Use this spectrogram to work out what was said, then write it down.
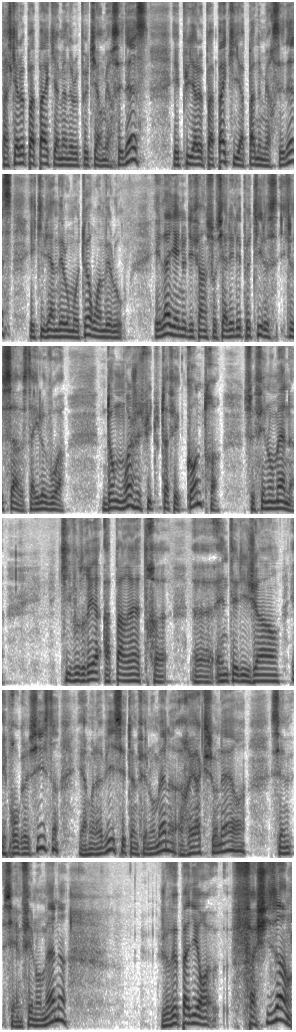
Parce qu'il y a le papa qui amène le petit en Mercedes, et puis il y a le papa qui n'a pas de Mercedes et qui vient en vélo moteur ou en vélo. Et là, il y a une différence sociale. Et les petits, ils le, savent, ça, ils le voient. Donc moi, je suis tout à fait contre ce phénomène qui voudrait apparaître euh, intelligent et progressiste. Et à mon avis, c'est un phénomène réactionnaire. C'est un, phénomène, je ne veux pas dire fascisant,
